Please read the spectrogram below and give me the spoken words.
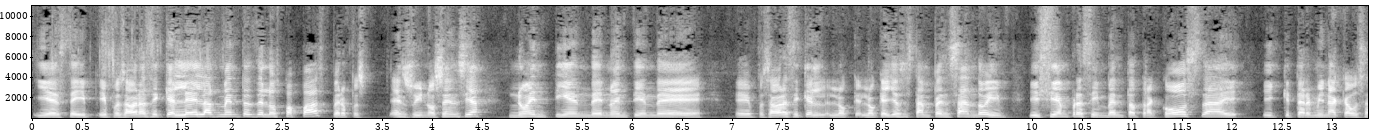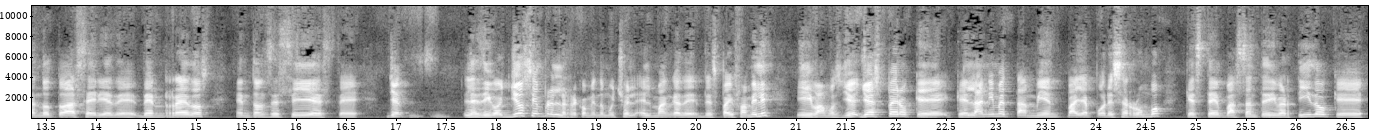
y, este, y, pues ahora sí que lee las mentes de los papás, pero pues en su inocencia no entiende, no entiende eh, pues ahora sí que lo, que lo que ellos están pensando y, y siempre se inventa otra cosa y, y, que termina causando toda serie de, de, enredos. Entonces sí, este, yo les digo, yo siempre les recomiendo mucho el, manga de, Spy Family y vamos, yo, espero que, que, el anime también vaya por ese rumbo, que esté bastante divertido, que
